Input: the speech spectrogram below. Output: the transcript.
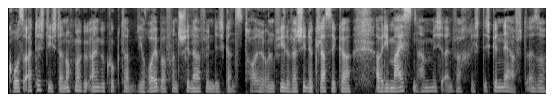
großartig, die ich dann nochmal angeguckt habe. Die Räuber von Schiller finde ich ganz toll und viele verschiedene Klassiker. Aber die meisten haben mich einfach richtig genervt. Also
